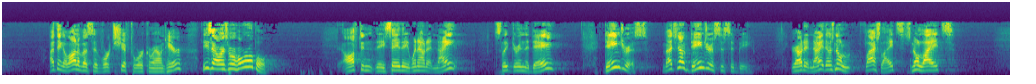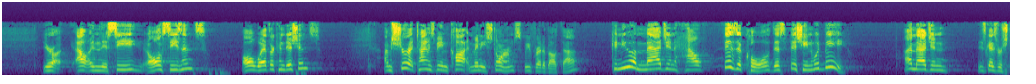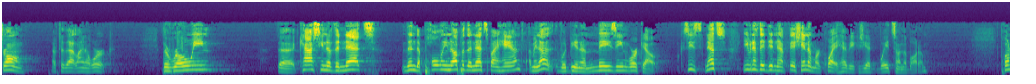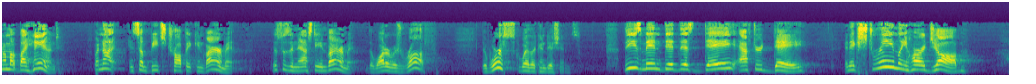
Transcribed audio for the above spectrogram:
I think a lot of us have worked shift work around here. These hours were horrible. Often they say they went out at night, sleep during the day. Dangerous. Imagine how dangerous this would be. You're out at night, there's no flashlights, there's no lights. You're out in the sea all seasons, all weather conditions. I'm sure at times being caught in many storms. We've read about that. Can you imagine how physical this fishing would be? I imagine these guys were strong after that line of work. The rowing, the casting of the nets, then the pulling up of the nets by hand. I mean, that would be an amazing workout. Because these nets, even if they didn't have fish in them, were quite heavy because you had weights on the bottom. Pulling them up by hand, but not in some beach tropic environment. This was a nasty environment. The water was rough. The worst weather conditions. These men did this day after day an extremely hard job,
